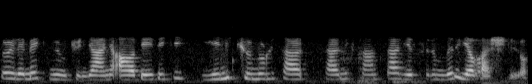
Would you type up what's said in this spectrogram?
söylemek mümkün. Yani AB'deki yeni kömürlü ter termik santral yatırımları yavaşlıyor.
